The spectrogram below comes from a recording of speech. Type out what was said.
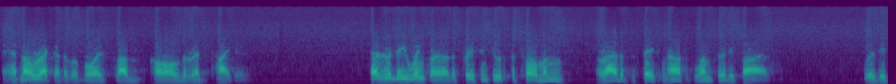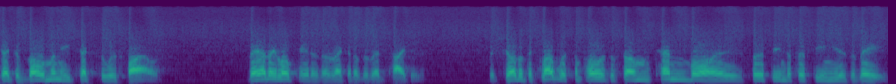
They had no record of a boys' club called the Red Tigers. Ezra D. Winkler, the precinct youth patrolman, arrived at the station house at 1.35. With Detective Goldman, he checked through his files. There they located a record of the Red Tigers, which showed that the club was composed of some 10 boys, 13 to 15 years of age.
